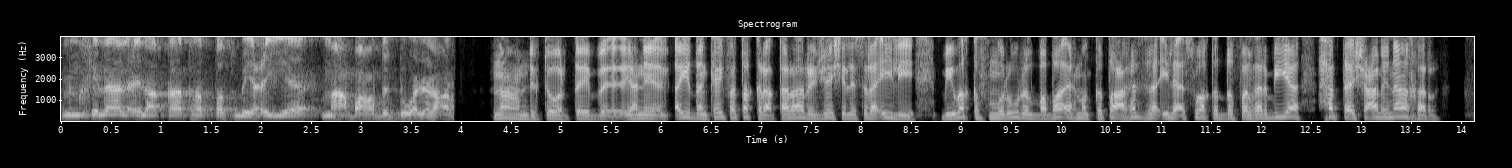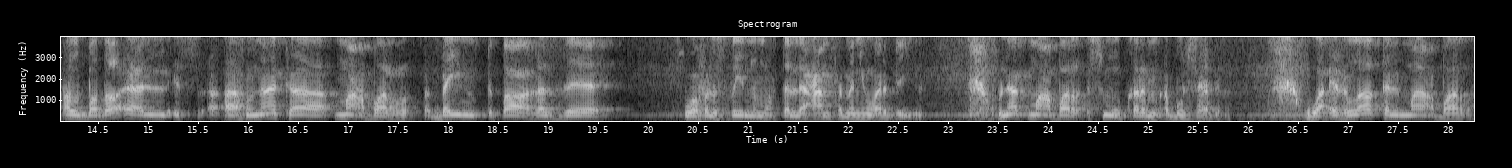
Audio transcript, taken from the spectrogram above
من خلال علاقاتها التطبيعية مع بعض الدول العربية. نعم دكتور. طيب يعني أيضا كيف تقرأ قرار الجيش الإسرائيلي بوقف مرور البضائع من قطاع غزة إلى أسواق الضفة الغربية حتى إشعار آخر؟ البضائع هناك معبر بين قطاع غزة وفلسطين المحتلة عام 48 هناك معبر اسمه كرم أبو سالم وإغلاق المعبر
